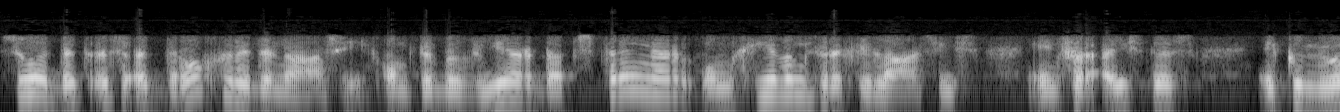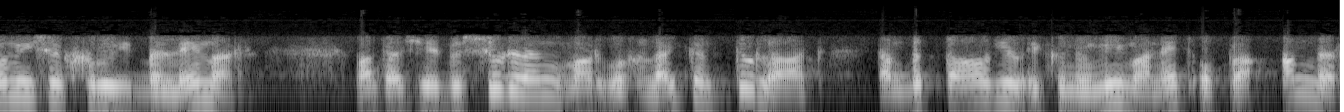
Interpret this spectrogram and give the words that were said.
So dit is 'n drogredenasie om te beweer dat strenger omgewingsregulasies en vereistes ekonomiese groei belemmer. Want as jy besoedeling maar oogluikend toelaat, dan betaal jou ekonomie maar net op 'n ander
